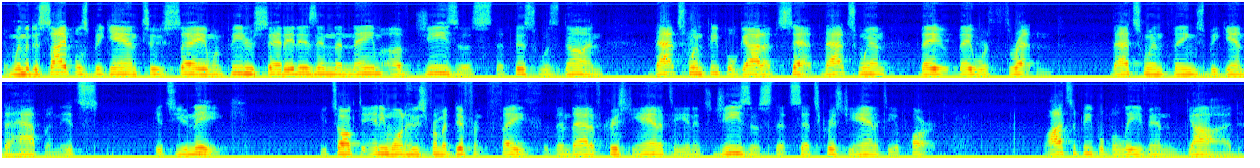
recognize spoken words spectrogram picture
And when the disciples began to say, and when Peter said, It is in the name of Jesus that this was done, that's when people got upset. That's when they, they were threatened. That's when things began to happen. It's, it's unique. You talk to anyone who's from a different faith than that of Christianity, and it's Jesus that sets Christianity apart. Lots of people believe in God,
